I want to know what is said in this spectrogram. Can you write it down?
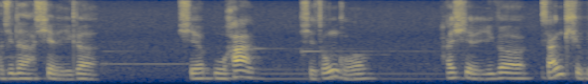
我记得他写了一个，写武汉。写中国，还写了一个 “thank you”，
